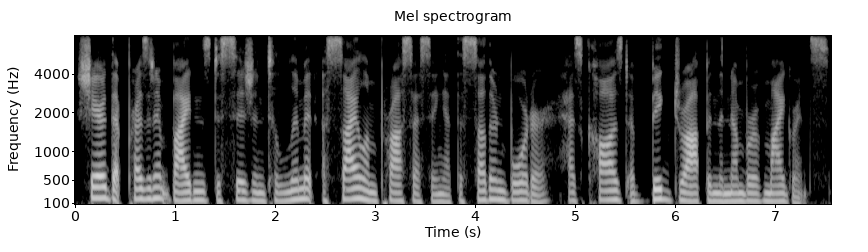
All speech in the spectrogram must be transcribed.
shared that President Biden's decision to limit asylum processing at the southern border has caused a big drop in the number of migrants.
